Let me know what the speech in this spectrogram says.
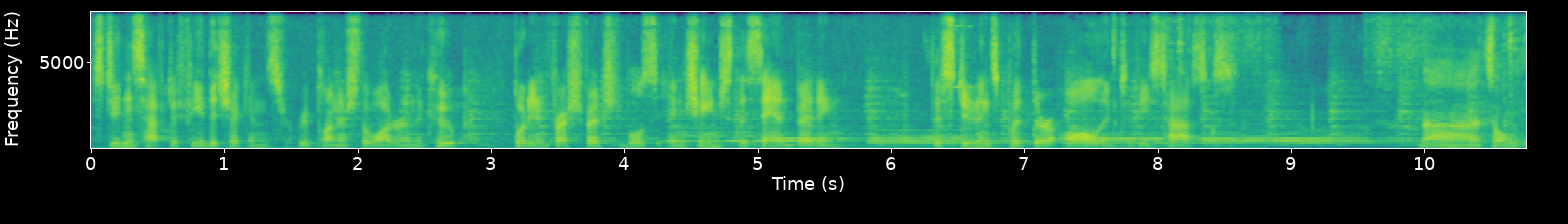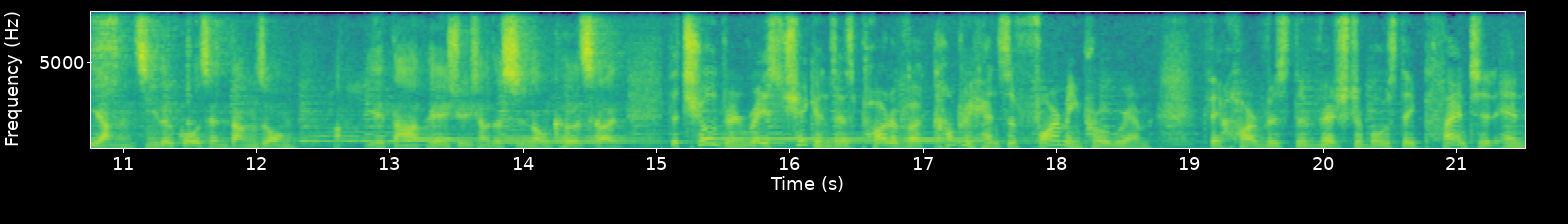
students have to feed the chickens, replenish the water in the coop, put in fresh vegetables, and change the sand bedding. The students put their all into these tasks. 那从养鸡的过程当中啊，也搭配学校的食农课程。 The children raise chickens as part of a comprehensive farming program. They harvest the vegetables they planted and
